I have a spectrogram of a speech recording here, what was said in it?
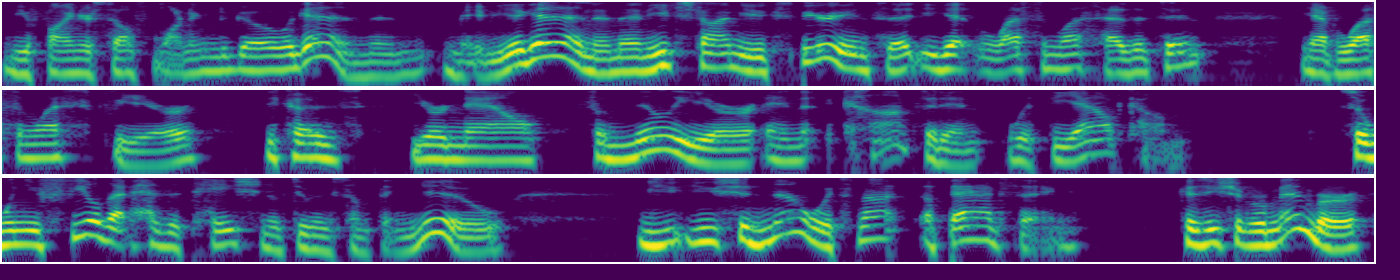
and you find yourself wanting to go again and maybe again. And then each time you experience it, you get less and less hesitant. You have less and less fear because you're now familiar and confident with the outcome. So when you feel that hesitation of doing something new, you, you should know it's not a bad thing. Because you should remember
